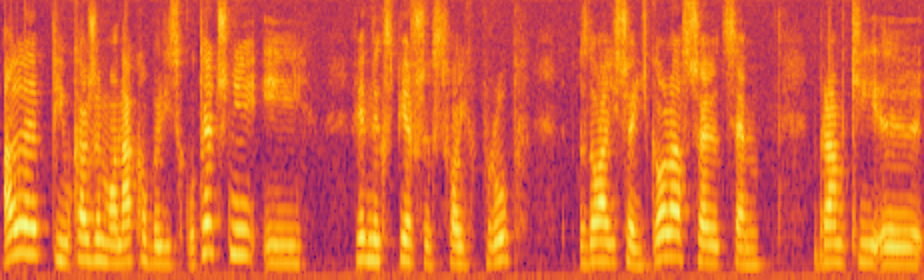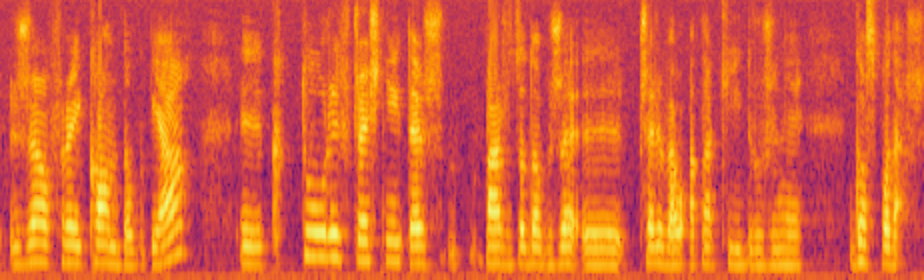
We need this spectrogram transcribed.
ale piłkarze Monaco byli skuteczni i w jednych z pierwszych swoich prób zdołali strzelić gola strzelcem bramki y, Geoffrey Kondogbia, y, który wcześniej też bardzo dobrze y, przerywał ataki drużyny gospodarzy.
